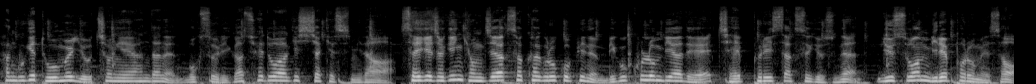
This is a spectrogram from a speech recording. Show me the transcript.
한국의 도움을 요청해야 한다는 목소리가 쇄도하기 시작했습니다. 세계적인 경제학 석학으로 꼽히는 미국 콜롬비아대의 제프리 sak스 교수는 뉴스원 미래포럼에서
